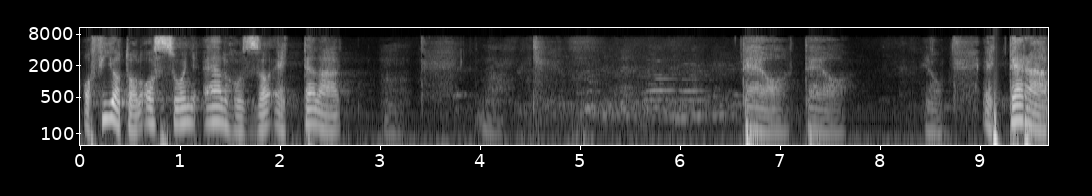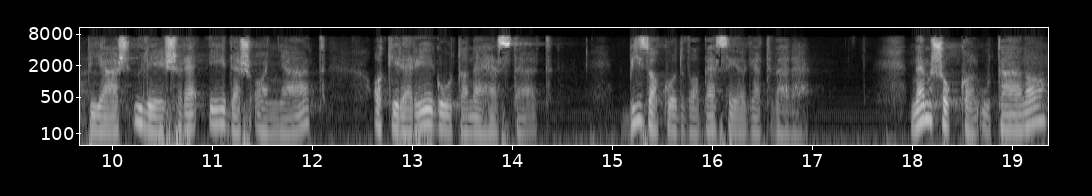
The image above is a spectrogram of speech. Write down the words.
a fiatal asszony elhozza egy telá, Jó. Egy terápiás ülésre édesanyját, akire régóta neheztelt, bizakodva beszélget vele. Nem sokkal utána,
